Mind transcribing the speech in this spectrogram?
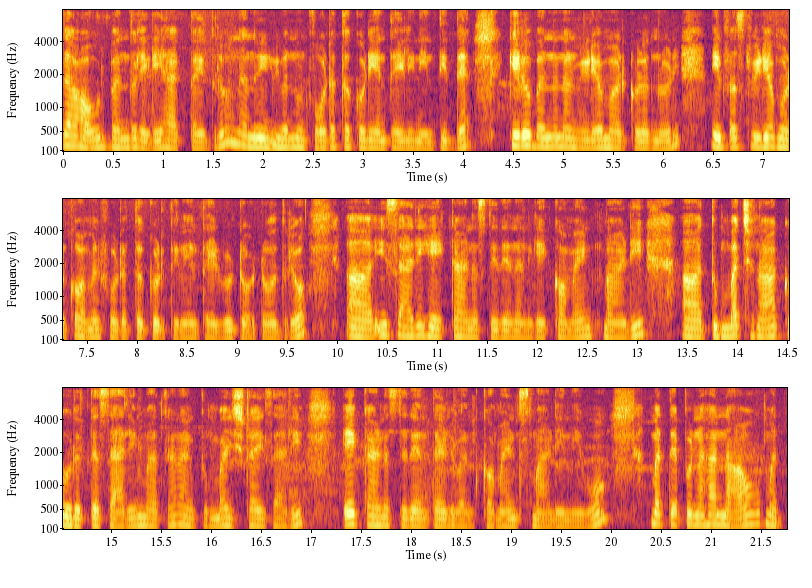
ನಂತರ ಅವ್ರು ಬಂದು ರೆಡಿ ಆಗ್ತಾಯಿದ್ರು ನಾನು ಇವನ್ ಒಂದು ಫೋಟೋ ತಗೊಡಿ ಅಂತ ಹೇಳಿ ನಿಂತಿದ್ದೆ. ಕಿರು ಬಂದು ನಾನು ವೀಡಿಯೋ ಮಾಡ್ಕೊಳ್ಳೋದು ನೋಡಿ. ನೀನು ಫಸ್ಟ್ ವೀಡಿಯೋ ಮಾಡ್ಕೊ, ಆಮೇಲೆ ಫೋಟೋ ತಗೊಡ್ತೀನಿ ಅಂತ ಹೇಳ್ಬಿಟ್ಟು ಹೊರಟೋದ್ರು. ಈ ಸ್ಯಾರಿ ಹೇಗೆ ಕಾಣಿಸ್ತಿದೆ ನನಗೆ ಕಾಮೆಂಟ್ ಮಾಡಿ. ತುಂಬ ಚೆನ್ನಾಗಿ ಕೂರುತ್ತೆ ಸ್ಯಾರಿ ಮಾತ್ರ. ನನಗೆ ತುಂಬ ಇಷ್ಟ ಈ ಸ್ಯಾರಿ ಹೇಗೆ ಕಾಣಿಸ್ತಿದೆ ಅಂತ ಹೇಳಿ ಒಂದು ಕಾಮೆಂಟ್ಸ್ ಮಾಡಿ ನೀವು. ಮತ್ತು ಪುನಃ ನಾವು ಮದ್,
